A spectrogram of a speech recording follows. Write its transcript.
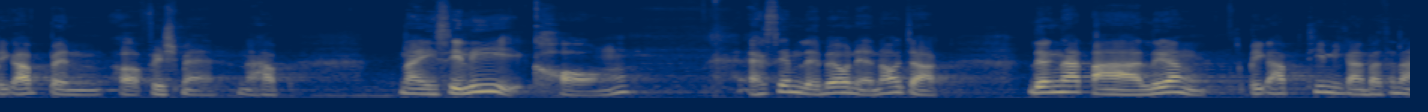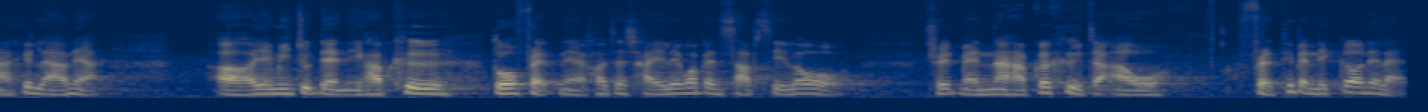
Pick Up เป็นเอ่อ Fishman นะครับ ในซีรีส์ของ Axiom Label เนี่ยนอกจากเรื่องหน้าตาเรื่อง Pick Up ที่มีการพัฒนาขึ้นแล้วเนี่ยยังมีจุดเด่นอีกครับ คือตัวเฟรดเนี่ยเขาจะใช้เรียกว่าเป็น Sub Zero Treatment นะครับ ก็คือจะเอาเฟรดที่เป็นนิกเกิลนี่แหละ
